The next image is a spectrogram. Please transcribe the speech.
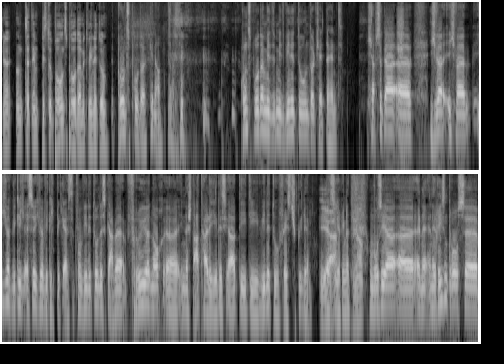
Ja, und seitdem bist du Brunsbruder mit Winnetou. Brunsbruder, genau. Brunsbruder mit, mit Winnetou und Dolcetta Hand. Ich habe sogar, äh, ich war, ich war, ich war wirklich, also ich war wirklich begeistert von Winnetou und es gab ja früher noch äh, in der Stadthalle jedes Jahr die die Winnetou-Festspiele, Ja, sich erinnert, genau. und wo sie ja äh, eine eine riesengroße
